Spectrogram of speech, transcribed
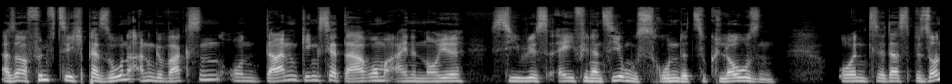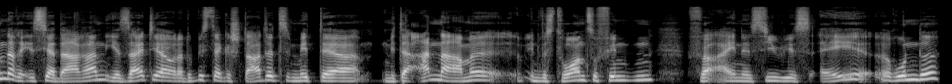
Also auf 50 Personen angewachsen und dann ging es ja darum, eine neue Series A Finanzierungsrunde zu closen. Und äh, das Besondere ist ja daran, ihr seid ja oder du bist ja gestartet mit der mit der Annahme Investoren zu finden für eine Series A Runde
